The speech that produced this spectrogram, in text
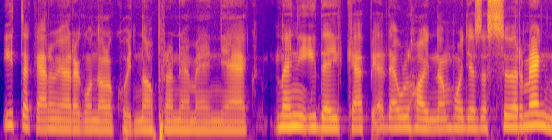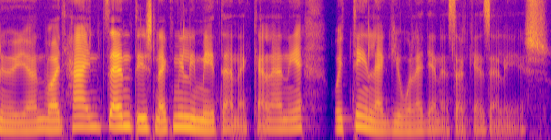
Itt akár olyanra gondolok, hogy napra nem menjek. Mennyi ideig kell például hagynom, hogy ez a szőr megnőjön, vagy hány centisnek, milliméternek kell lennie, hogy tényleg jó legyen ez a kezelés?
